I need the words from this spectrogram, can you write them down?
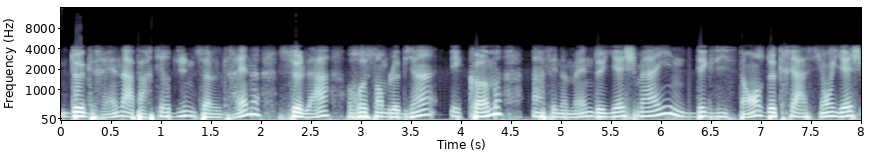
de graines à partir d'une seule graine, cela ressemble bien et comme un phénomène de yesh d'existence, de création yesh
